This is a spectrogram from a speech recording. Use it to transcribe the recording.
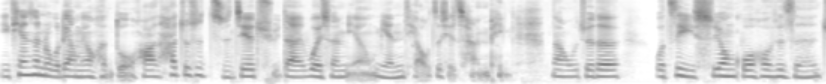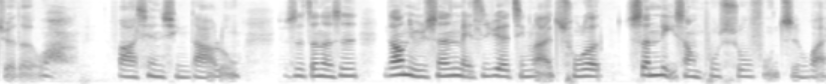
你天生如果量没有很多的话，它就是直接取代卫生。棉棉条这些产品，那我觉得我自己试用过后，是真的觉得哇，发现新大陆，就是真的是，你知道，女生每次月经来，除了生理上不舒服之外，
